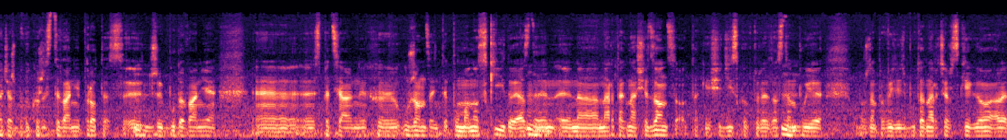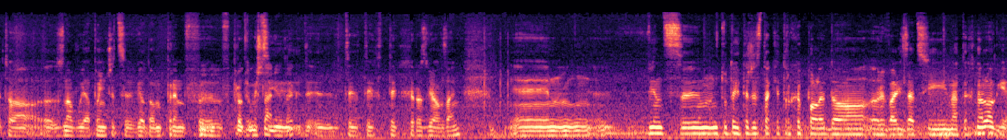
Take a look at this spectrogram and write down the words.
chociażby wykorzystywanie protez, y, czy budowanie e, specjalnych y, urządzeń typu monoski do jazdy y, na nartach na siedząco. Takie siedzisko, które zastępuje, można powiedzieć, buta narciarskiego, ale to y, znowu Japończycy wiodą prym w, w produkcji tak? tych, tych, tych rozwiązań. Więc tutaj też jest takie trochę pole do rywalizacji na technologię.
